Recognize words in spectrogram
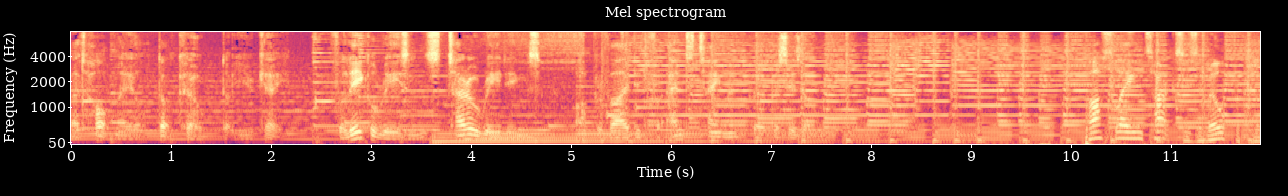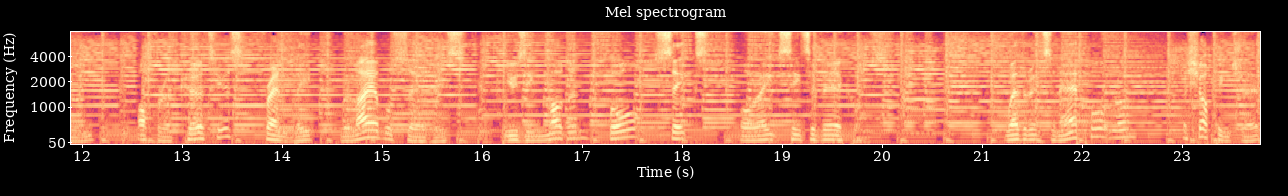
at hotmail.co.uk. For legal reasons, tarot readings are provided for entertainment purposes only. Fastlane Taxis of Ilfracombe offer a courteous, friendly, reliable service using modern 4, 6 or 8 seater vehicles. Whether it's an airport run, a shopping trip,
